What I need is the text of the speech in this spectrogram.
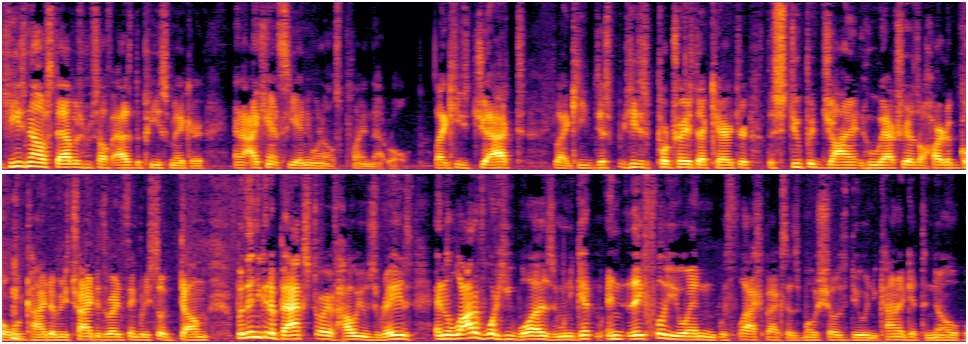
he's now established himself as the peacemaker and i can't see anyone else playing that role like he's jacked like he just he just portrays that character the stupid giant who actually has a heart of gold kind of and he's trying to do the right thing but he's so dumb but then you get a backstory of how he was raised and a lot of what he was and when you get and they fill you in with flashbacks as most shows do and you kind of get to know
